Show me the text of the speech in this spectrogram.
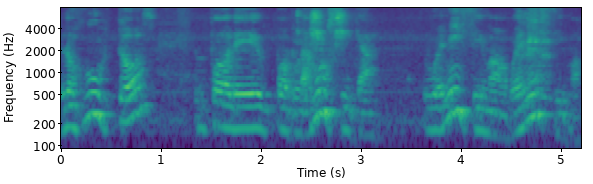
los gustos por, eh, por la música. Buenísimo, buenísimo.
